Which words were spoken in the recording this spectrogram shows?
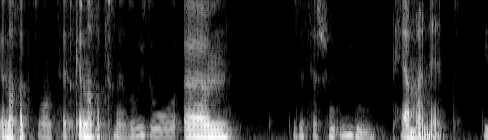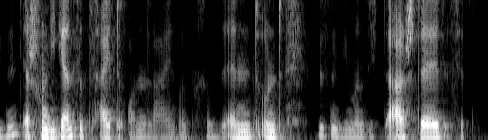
Y-Generation, Z-Generation ja sowieso, ähm, die das ja schon üben, permanent. Die sind ja schon die ganze Zeit online und präsent und wissen, wie man sich darstellt. Ist jetzt,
